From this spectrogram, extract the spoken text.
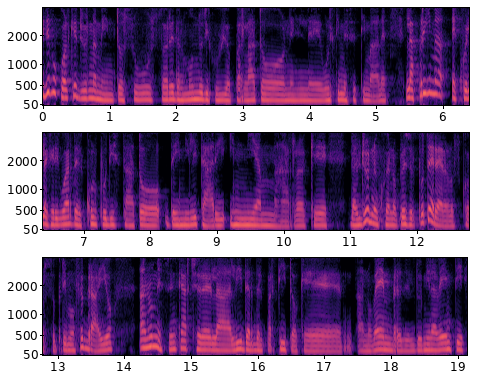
Devo qualche aggiornamento su storie dal mondo di cui vi ho parlato nelle ultime settimane. La prima è quella che riguarda il colpo di Stato dei militari in Myanmar, che dal giorno in cui hanno preso il potere, era lo scorso primo febbraio, hanno messo in carcere la leader del partito che a novembre del 2020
